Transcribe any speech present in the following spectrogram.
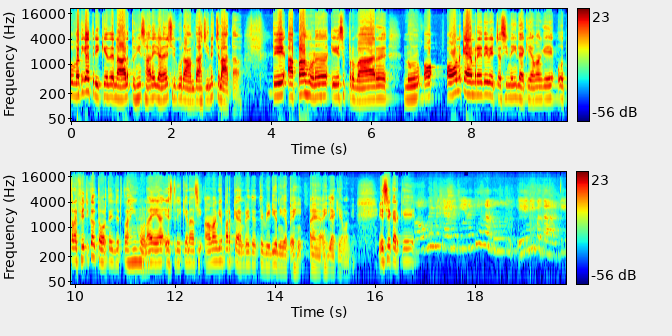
ਉਹ ਵਧੀਆ ਤਰੀਕੇ ਦੇ ਨਾਲ ਤੁਸੀਂ ਸਾਰੇ ਜਣੇ ਸ੍ਰੀ ਗੁਰੂ ਰਾਮਦਾਸ ਜੀ ਨੇ ਚਲਾਤਾ। ਤੇ ਆਪਾਂ ਹੁਣ ਇਸ ਪਰਿਵਾਰ ਨੂੰ ਔਨ ਕੈਮਰੇ ਦੇ ਵਿੱਚ ਅਸੀਂ ਨਹੀਂ ਲੈ ਕੇ ਆਵਾਂਗੇ ਉਸ ਤਰ੍ਹਾਂ ਫਿਜ਼ੀਕਲ ਤੌਰ ਤੇ ਜਿਸ ਤਰ੍ਹਾਂ ਹੀ ਹੋਣਾ ਹੈ ਆ ਇਸ ਤਰੀਕੇ ਨਾਲ ਅਸੀਂ ਆਵਾਂਗੇ ਪਰ ਕੈਮਰੇ ਦੇ ਉੱਤੇ ਵੀਡੀਓ ਨਹੀਂ ਆਪੇ ਅਸੀਂ ਅਹ ਅਸੀਂ ਲੈ ਕੇ ਆਵਾਂਗੇ। ਇਸੇ ਕਰਕੇ ਆਓ ਵੀ ਮੈਂ ਕਹਿਣ ਲੱਗੀ ਆ ਨਾ ਕਿ ਸਾਨੂੰ ਇਹ ਨਹੀਂ ਪਤਾ ਕਿ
